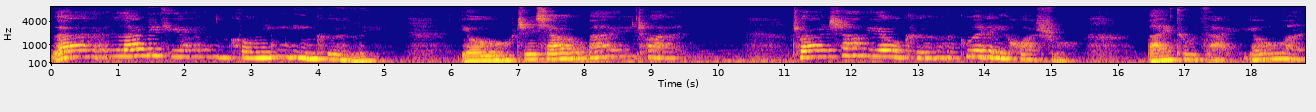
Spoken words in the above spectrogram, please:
蓝蓝的天空，银河里有只小白船，船上有棵桂花树，白兔在游玩。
